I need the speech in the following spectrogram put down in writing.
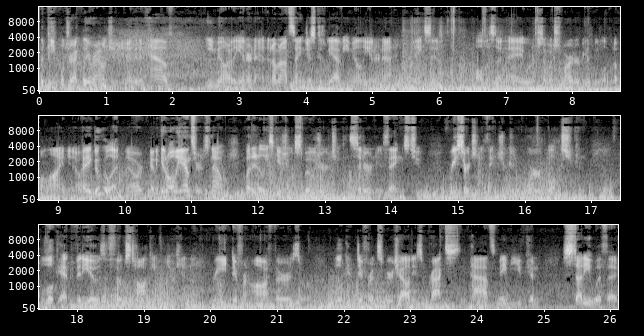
the people directly around you. You know, they didn't have email or the internet. And I'm not saying just because we have email and the internet makes it all of a sudden, hey, we're so much smarter because we look it up online. You know, hey, Google it. Know, we're going to get all the answers. No, but it at least gives you exposure to consider new things, to research new things. You can order books. You can look at videos of folks talking. You can read different authors or look at different spiritualities and practices and paths. Maybe you can study with a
